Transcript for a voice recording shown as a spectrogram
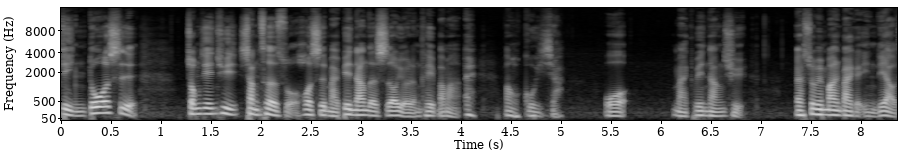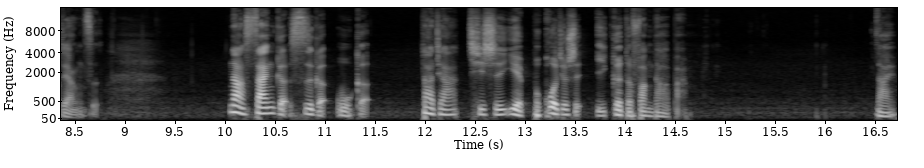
顶多是中间去上厕所或是买便当的时候，有人可以帮忙，哎，帮我顾一下，我买个便当去，哎，顺便帮你买个饮料这样子。那三个、四个、五个，大家其实也不过就是一个的放大版。来，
